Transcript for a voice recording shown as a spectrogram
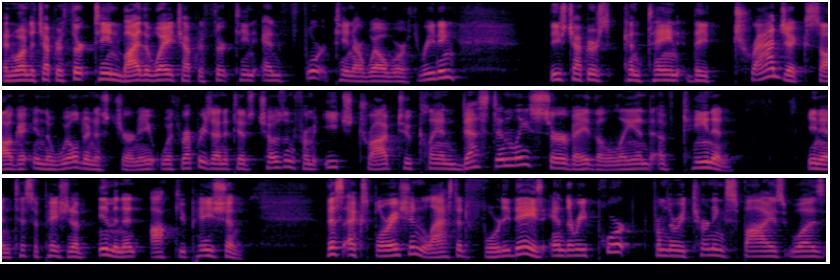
And we're on to chapter 13. By the way, chapter 13 and 14 are well worth reading. These chapters contain the tragic saga in the wilderness journey with representatives chosen from each tribe to clandestinely survey the land of Canaan in anticipation of imminent occupation. This exploration lasted 40 days, and the report from the returning spies was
